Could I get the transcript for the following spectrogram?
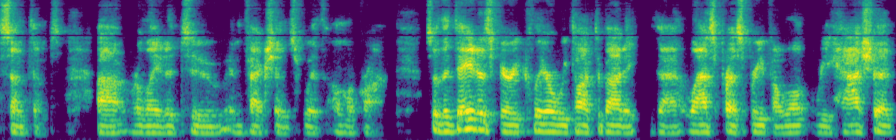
symptoms uh, related to infections with Omicron. So the data is very clear. We talked about it that last press brief. I won't rehash it,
